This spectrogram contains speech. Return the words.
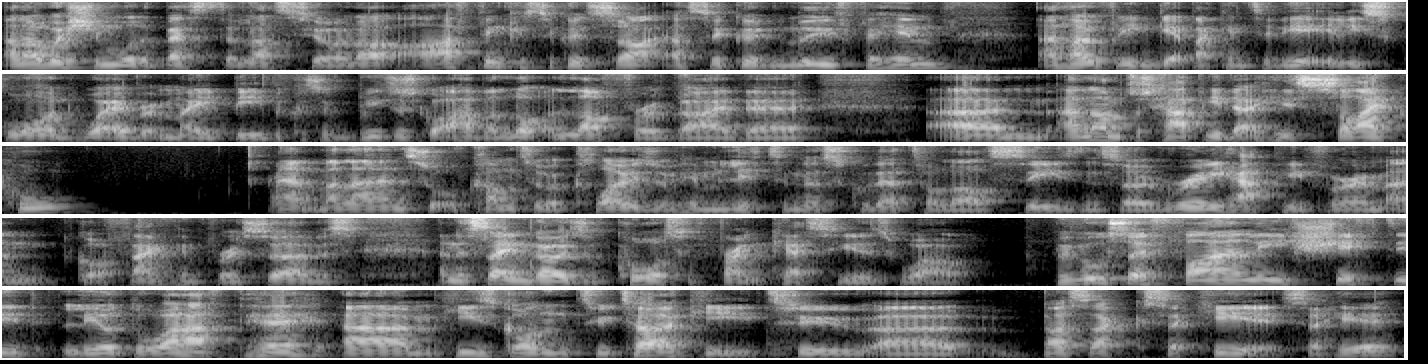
And I wish him all the best at Lazio. And I, I think it's a good that's a good move for him. And hopefully he can get back into the Italy squad, whatever it may be, because we just got to have a lot of love for a guy there. Um, and I'm just happy that his cycle at Milan sort of come to a close with him lifting the Scudetto last season. So really happy for him and got to thank him for his service. And the same goes, of course, for Frank Kessie as well. We've also finally shifted Leo Duarte. Um, he's gone to Turkey, to uh, Bazak Sahir. Sahir?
